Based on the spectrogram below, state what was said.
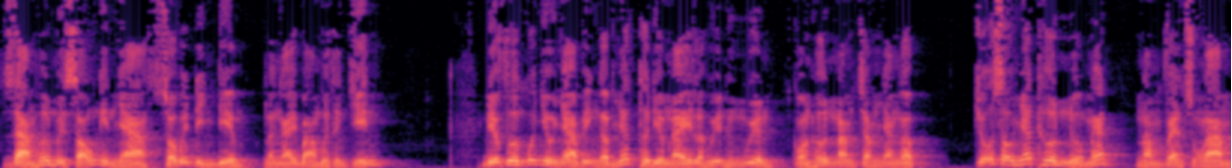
giảm hơn 16.000 nhà so với đỉnh điểm là ngày 30 tháng 9. Địa phương có nhiều nhà bị ngập nhất thời điểm này là huyện Hưng Nguyên, còn hơn 500 nhà ngập. Chỗ sâu nhất hơn nửa mét nằm ven sông Lam.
